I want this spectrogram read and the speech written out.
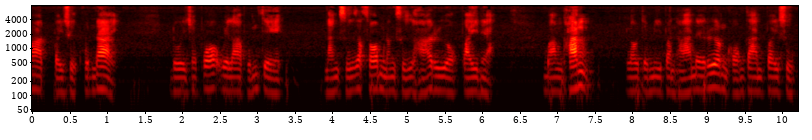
มารถไปสืบค้นได้ โดยเฉพาะเวลาผมแจกหนังสือซักซ้อมหนังสือหาเรือออกไปเนี่ยบางครั้งเราจะมีปัญหาในเรื่องของการไปสืบ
